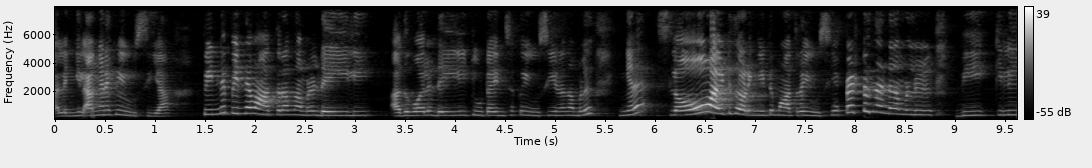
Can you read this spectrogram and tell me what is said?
അല്ലെങ്കിൽ അങ്ങനെയൊക്കെ യൂസ് ചെയ്യുക പിന്നെ പിന്നെ മാത്രം നമ്മൾ ഡെയിലി അതുപോലെ ഡെയിലി ടു ടൈംസ് ഒക്കെ യൂസ് ചെയ്യണം നമ്മൾ ഇങ്ങനെ സ്ലോ ആയിട്ട് തുടങ്ങിയിട്ട് മാത്രം യൂസ് ചെയ്യുക പെട്ടെന്ന് തന്നെ നമ്മൾ വീക്ക്ലി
